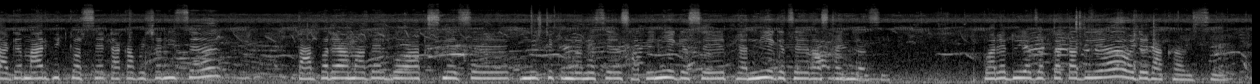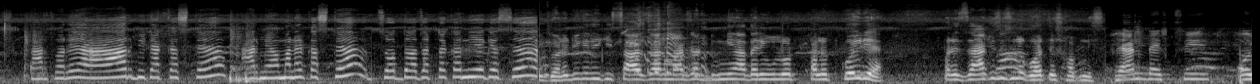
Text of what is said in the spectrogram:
তাকে মারপিট করছে, টাকা পয়সা নিচ্ছে। তারপরে আমাদের বক্স নিয়েছে, মিষ্টি কুমড়ো নিয়েছে সাথে নিয়ে গেছে, ফ্যান নিয়ে গেছে, রাস্তায় নিয়ে গেছে। পরে দুই হাজার টাকা দিয়ে ওইটা রাখা হয়েছে। তারপরে আর বিটার কাছতে আর মেহমানের কাছতে চোদ্দ হাজার টাকা নিয়ে গেছে। ঘরে ঢুকে দেখি চার্জার মার্জার দুনিয়াদারি উলট পালট কইরে পরে যা কিছু ছিল ঘরতে সব নিছে। ফ্যান দেখছি ওই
